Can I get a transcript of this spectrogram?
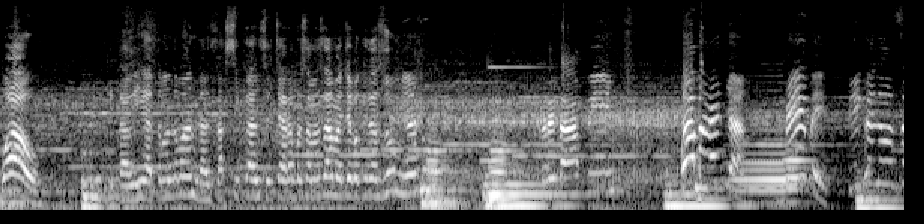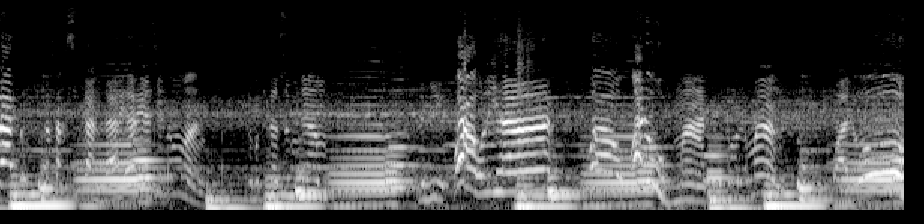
wow, kita lihat teman-teman dan saksikan secara bersama-sama. Coba kita zoom ya. Kereta api Babaranjang BB 301 kita saksikan dari area sini teman coba kita zoom lebih wow lihat. Wow waduh mati teman-teman. Waduh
